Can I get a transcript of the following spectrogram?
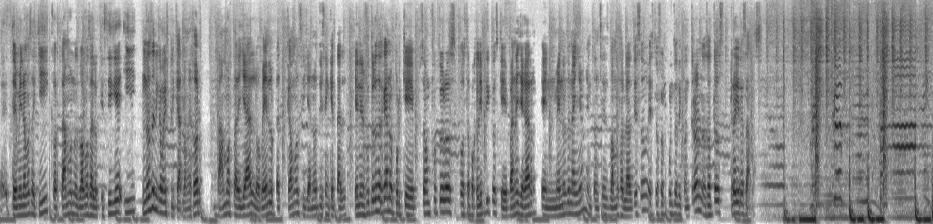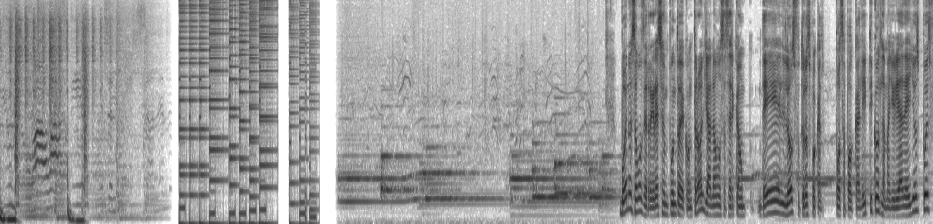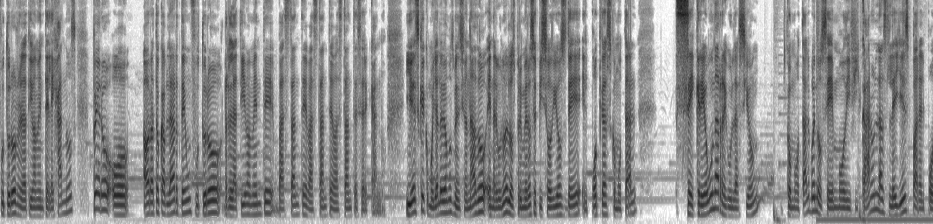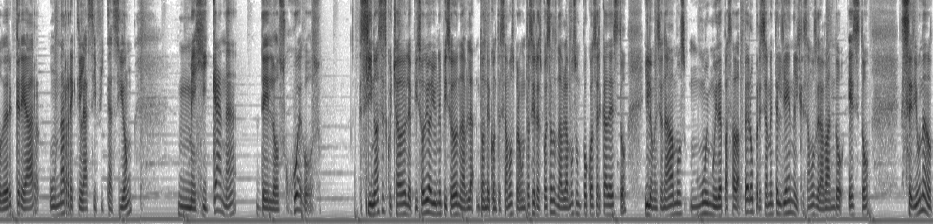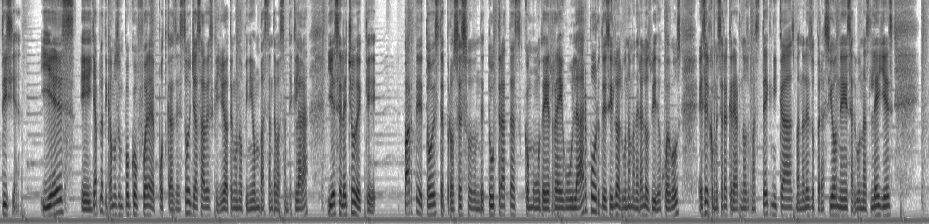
eh, terminamos aquí, cortamos, nos vamos a lo que sigue y no sé ni cómo explicarlo. Mejor vamos para allá, lo ven, lo platicamos y ya nos dicen qué tal en el futuro cercano, porque son futuros postapocalípticos que van a llegar en menos de un año. Entonces vamos a hablar de eso. Esto fue Punto de Control. Nosotros regresamos. Bueno, estamos de regreso en punto de control. Ya hablamos acerca de los futuros posapocalípticos, la mayoría de ellos, pues futuros relativamente lejanos, pero ahora toca hablar de un futuro relativamente bastante, bastante, bastante cercano. Y es que, como ya lo habíamos mencionado en alguno de los primeros episodios del podcast como tal, se creó una regulación como tal, bueno, se modificaron las leyes para el poder crear una reclasificación mexicana de los juegos. Si no has escuchado el episodio, hay un episodio donde, contestamos preguntas y respuestas, donde hablamos un poco acerca de esto y lo mencionábamos muy, muy de pasada. Pero precisamente el día en el que estamos grabando esto, se dio una noticia. Y es, eh, ya platicamos un poco fuera de podcast de esto, ya sabes que yo ya tengo una opinión bastante, bastante clara. Y es el hecho de que parte de todo este proceso donde tú tratas como de regular, por decirlo de alguna manera, los videojuegos, es el comenzar a crear normas técnicas, manuales de operaciones, algunas leyes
